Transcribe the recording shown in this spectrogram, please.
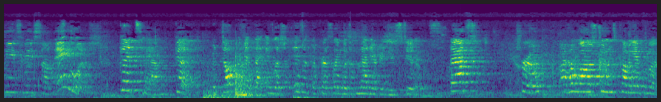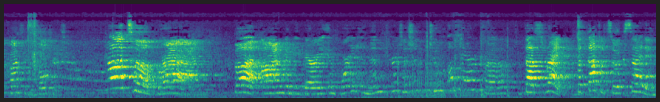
teach me some English. Good, Tam, good. But don't forget that English isn't the first language of many of your new students. That's true. I have a lot of students coming in from other countries and cultures. Not to brag, but I'm going to be very important in them transition to America. That's right, but that's what's so exciting.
